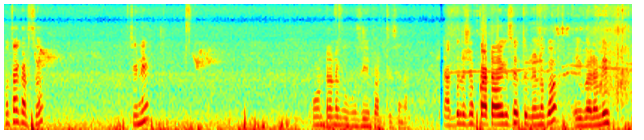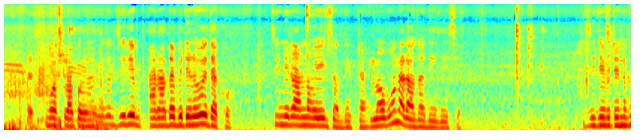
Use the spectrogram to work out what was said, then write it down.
কোথায় কাটছো? চিনি? কোনটা নেবে বুঝিয়ে পারতেছে না। শাকগুলো সব কাটা হয়ে গেছে তুলে নেব। এইবার আমি মশলা করে নেব। জিরে আর আদা বেটে নেব দেখো। চিনি রান্না হয়ে গেছে অর্ধেকটা। লবণ আর আদা দিয়ে দিয়েছে। জিরে বেটে নেব।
